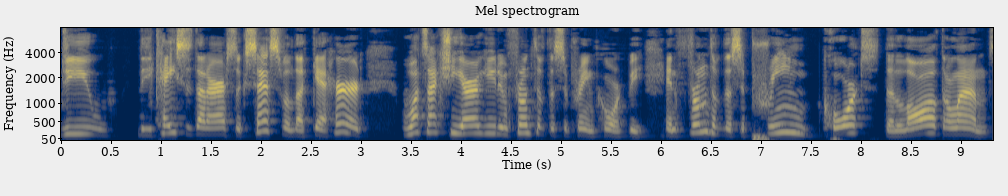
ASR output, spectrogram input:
Do you, the cases that are successful, that get heard, what's actually argued in front of the Supreme Court be? In front of the Supreme Court, the law of the land.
